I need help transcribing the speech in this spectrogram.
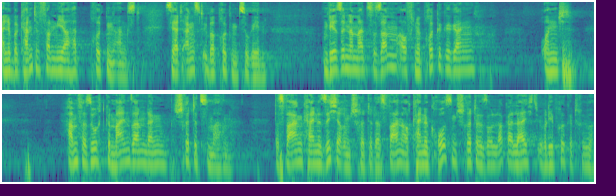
Eine Bekannte von mir hat Brückenangst. Sie hat Angst, über Brücken zu gehen. Und wir sind dann mal zusammen auf eine Brücke gegangen und haben versucht, gemeinsam dann Schritte zu machen. Das waren keine sicheren Schritte, das waren auch keine großen Schritte, so locker leicht über die Brücke drüber.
